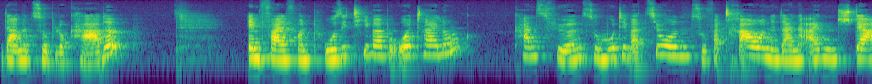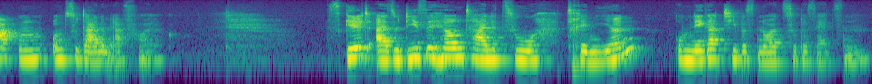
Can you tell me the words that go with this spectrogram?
damit zur Blockade. Im Fall von positiver Beurteilung kann es führen zu Motivation, zu Vertrauen in deine eigenen Stärken und zu deinem Erfolg. Es gilt also, diese Hirnteile zu trainieren, um Negatives neu zu besetzen.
